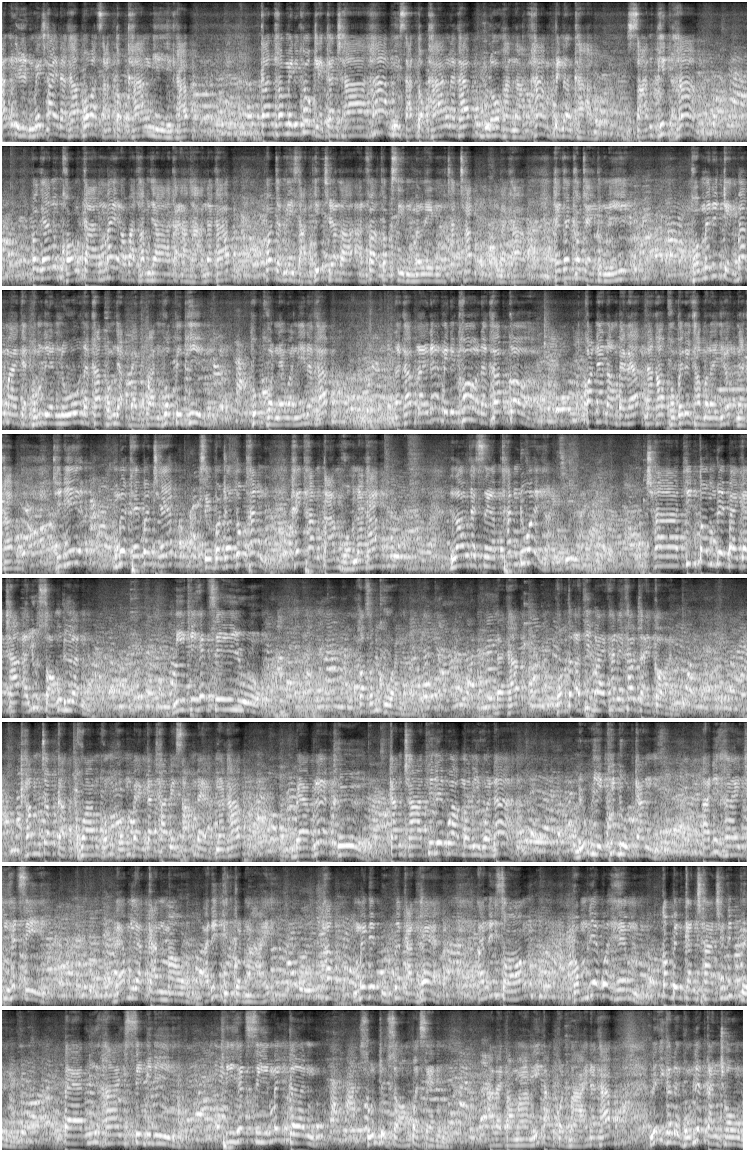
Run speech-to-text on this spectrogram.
อันอื่นไม่ใช่นะครับ เพราะว่าสารตกค้างมีครับ การทำ medical grade กัญชาห้ามมีสารตกค้างนะครับ โลหะหนักห้ามเป็นอันขาดสารพิษห้าม เพราะงั้นของกลางไม่เอามาทำยากับอาหารนะครับ เพราะจะมีสารพิษเชื้อราอัลฟาท็อกซินมะเร็งชัดๆนะครับ ให้ท่านเข้าใจตรงนี้ ผมไม่ได้เก่งมากมายแต่ผมเรียนรู้นะครับ ผมอยากแบ่งปันพวกพี่ๆทุกคนในวันนี้นะครับ นะครับรายได้ medical นะครับก็ก็แนะนำไปแล้วนะครับ ผมไม่ได้ทำอะไรเยอะนะครับ ทีนี้เมื่อเทเบิลเชฟสื่อมวลชนทุกท่านให้ทำตามผมนะครับ เราจะเสิร์ฟท่านด้วย ชาที่ต้มด้วยใบกัญชาอายุ 2 เดือน มี THC อยู่พอสมควรนะครับ ผมต้องอธิบายท่านให้เข้าใจก่อนคำจำกัดความของผมแบ่งกัญชาเป็น3แบบนะครับ แบบแรกคือกัญชาที่เรียกว่ามาริวาน่าหรือวีดที่ดูดกัน อันนี้ไฮ THC แล้วมีอาการเมา อันนี้ผิดกฎหมายถ้าไม่ได้ปลูกเพื่อการแพทย์ อันที่สองผมเรียกว่าเฮมก็เป็นกัญชาชนิดหนึ่ง แต่มี High CBD THC ไม่เกิน 0.2%อะไรประมาณนี้ตามกฎหมายนะครับ และอีกอันหนึ่งผมเรียกกัญชง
